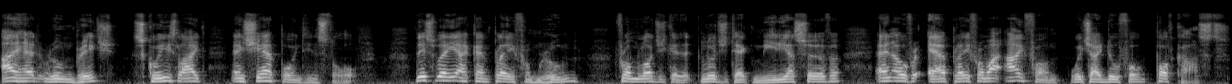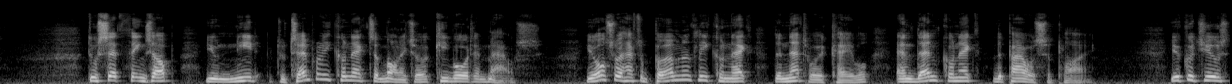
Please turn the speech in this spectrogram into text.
I had RoonBridge, Squeezelite and Shairport installed. This way I can play from Roon, from Logitech, Logitech Media Server and over AirPlay from my iPhone which I do for podcasts. To set things up you need to temporarily connect the monitor, keyboard and mouse. You also have to permanently connect the network cable and then connect the power supply. You could use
